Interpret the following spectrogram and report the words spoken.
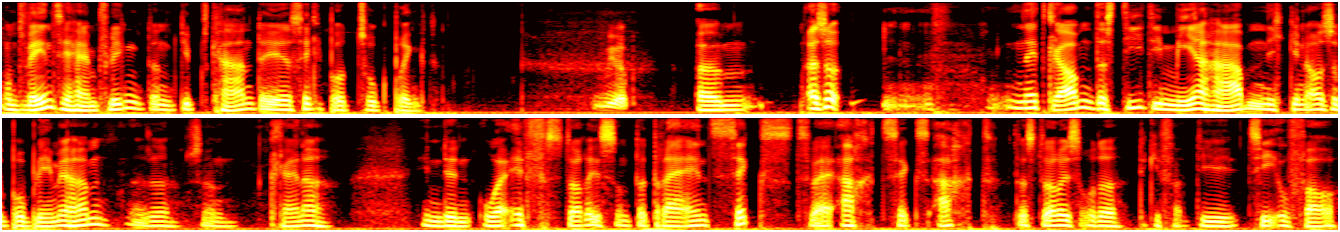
Und wenn sie heimfliegen, dann gibt es keinen, der ihr Segelboot zurückbringt. Ja. Ähm, also nicht glauben, dass die, die mehr haben, nicht genauso Probleme haben. Also so ein kleiner in den ORF-Stories unter 316-2868 der Stories oder die, die CUV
